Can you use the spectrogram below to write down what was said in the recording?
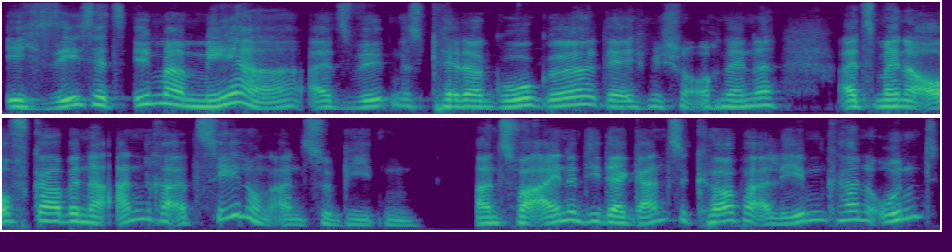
ich sehe es jetzt immer mehr als Wildnispädagoge, der ich mich schon auch nenne, als meine Aufgabe, eine andere Erzählung anzubieten. Und zwar eine, die der ganze Körper erleben kann und,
